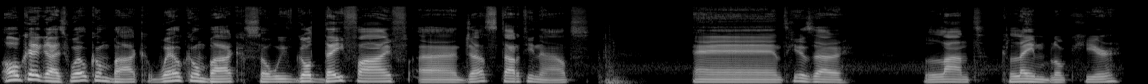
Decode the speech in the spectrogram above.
Okay guys, welcome back, welcome back. So we've got day 5, uh, just starting out. And here's our land claim block here.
